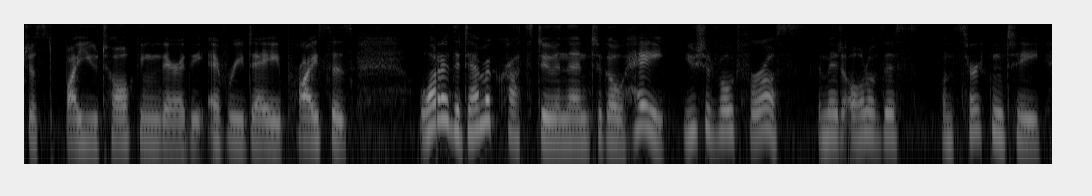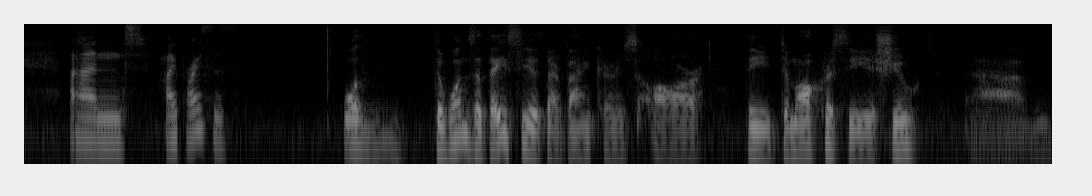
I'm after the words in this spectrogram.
just by you talking there, the everyday prices. What are the Democrats doing then to go? Hey, you should vote for us amid all of this uncertainty and high prices. Well, the ones that they see as their bankers are the democracy issue, um,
